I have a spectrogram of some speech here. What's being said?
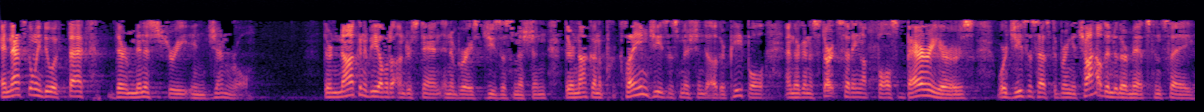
and that's going to affect their ministry in general. They're not going to be able to understand and embrace Jesus' mission. They're not going to proclaim Jesus' mission to other people, and they're going to start setting up false barriers where Jesus has to bring a child into their midst and say,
